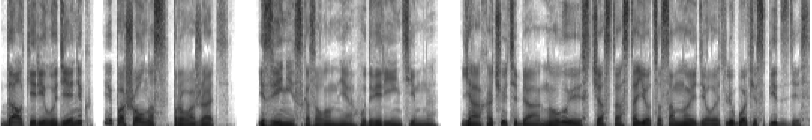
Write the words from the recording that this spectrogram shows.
дал Кириллу денег и пошел нас провожать. Извини, сказал он мне у двери интимно. Я хочу тебя, но Луис часто остается со мной и делает любовь и спит здесь.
